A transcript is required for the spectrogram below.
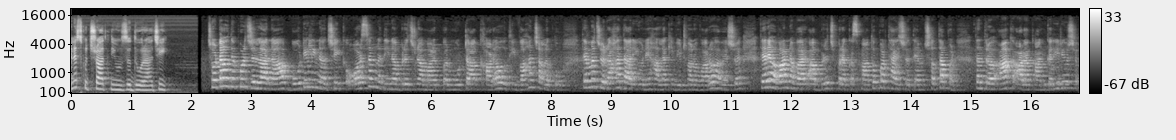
એનએસ ગુજરાત ન્યૂઝ ધોરાજી. છોટાઉદેપુર જિલ્લાના બોડેલી નજીક ઓરસંગ નદીના બ્રિજના માર્ગ પર મોટા ખાડાઓથી વાહન ચાલકો તેમજ રાહદારીઓને હાલાકી વેઠવાનો વારો આવે છે. ત્યારે અવારનવાર આ બ્રિજ પર અકસ્માતો પણ થાય છે તેમ છતાં પણ તંત્ર આંખ આડા કાન કરી રહ્યું છે.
